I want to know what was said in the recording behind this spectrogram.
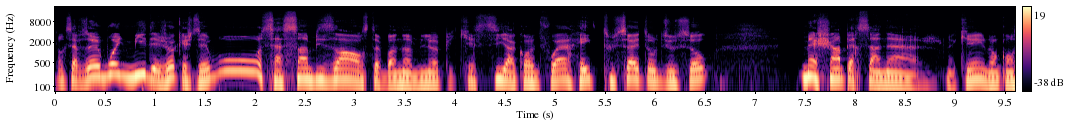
Donc, ça faisait un mois et demi déjà que je disais, oh, ça sent bizarre, ce bonhomme-là. Puis Christy, encore une fois, hate tout ça, told you so méchant personnage. OK? Donc, on,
